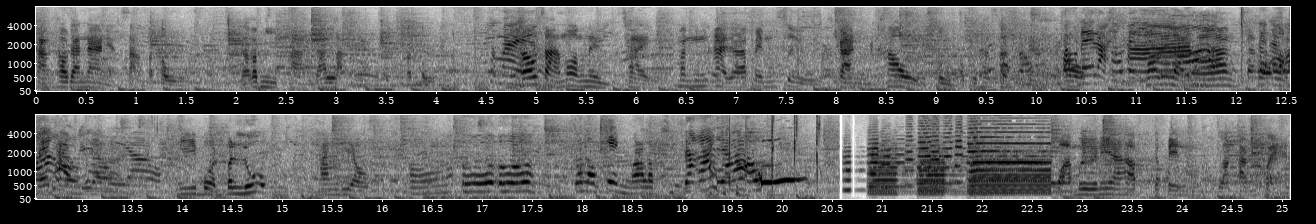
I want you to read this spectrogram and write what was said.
ทางเข้าด้านหน้าเนี่ยสามประตู แล้วก็มีทางด้านหลังเนี่ยประตูหนึ่ง ทำไมเข้าสามออกหนึ่งใช่ มันอาจจะเป็นสื่อการเข้าสู่พระพุทธศาสนา เข้าได้หลายทางเข้าได้หลายทาง แต่ออกได้ทางเดียว มีบทบรรลุ ทางเดียว อ๋อ เออเออก็เราเก่งว่ะเราคิดได้อะโอ้ขวามือนี่นะครับจะเป็นระฆังแขวน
